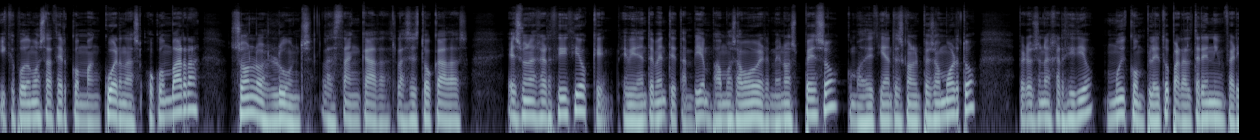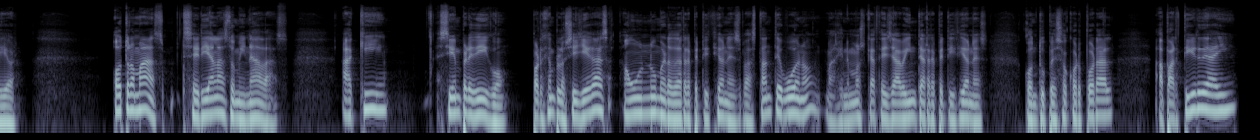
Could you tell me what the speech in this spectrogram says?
y que podemos hacer con mancuernas o con barra son los lunges, las zancadas, las estocadas. Es un ejercicio que evidentemente también vamos a mover menos peso, como decía antes con el peso muerto, pero es un ejercicio muy completo para el tren inferior. Otro más serían las dominadas. Aquí siempre digo, por ejemplo, si llegas a un número de repeticiones bastante bueno, imaginemos que haces ya 20 repeticiones con tu peso corporal, a partir de ahí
